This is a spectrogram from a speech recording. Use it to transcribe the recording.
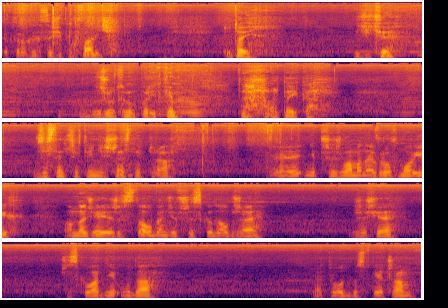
Tak trochę chcę się pochwalić. Tutaj widzicie z żółtym opalitkiem ta alpejka zastępcy tej nieszczęsnej, która e, nie przeżyła manewrów moich. Mam nadzieję, że z tą będzie wszystko dobrze i że się wszystko ładnie uda. Ja tu odbezpieczam.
